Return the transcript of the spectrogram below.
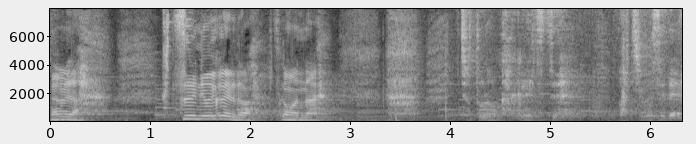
ダメだ。普通に追いかけるとは捕まんない。ちょっと俺も隠れつつ待ち伏せで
